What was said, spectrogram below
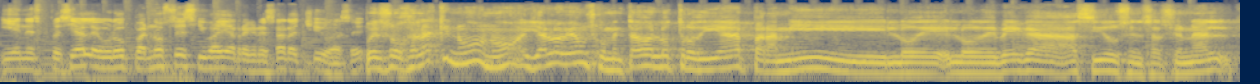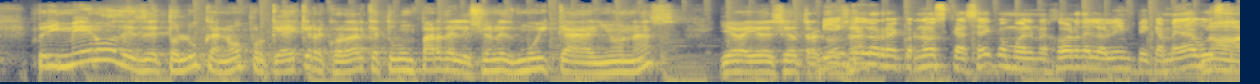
y en especial a Europa. No sé si vaya a regresar a Chivas. ¿eh? Pues ojalá que no, ¿no? Ya lo habíamos comentado el otro día. Para mí lo de, lo de Vega ha sido sensacional. Primero desde Toluca, ¿no? Porque hay que recordar que tuvo un par de lesiones muy cañonas lleva yo a decir otra cosa. Bien que lo reconozcas, ¿eh? Como el mejor de la Olímpica. Me da gusto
